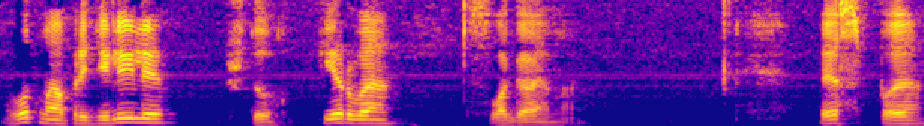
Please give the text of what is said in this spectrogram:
Вот мы определили, что первое слагаемое. SP.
